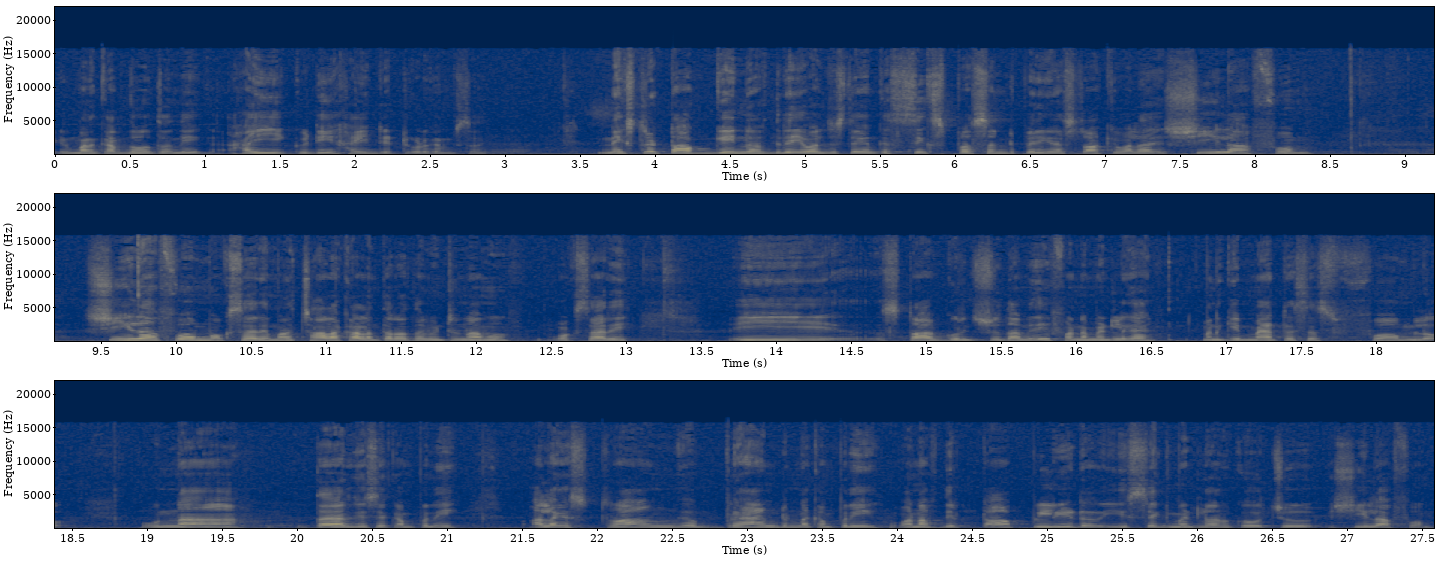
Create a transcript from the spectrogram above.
ఇది మనకు అర్థమవుతుంది హై ఈక్విటీ హై డెట్ కూడా కనిపిస్తుంది. Next top gain of the day ఇవాళ చూస్తే కనుక సిక్స్ పర్సెంట్ పెరిగిన స్టాక్ ఇవాళ షీలా ఫోమ్ షీలా ఫోమ్ ఒకసారి మనం చాలా కాలం తర్వాత వింటున్నాము. ఒకసారి ఈ స్టాక్ గురించి చూద్దాం. ఇది ఫండమెంటల్గా మనకి మ్యాట్రసెస్ ఫోమ్లో ఉన్న తయారు చేసే కంపెనీ అలాగే స్ట్రాంగ్ బ్రాండ్ ఉన్న company one of the top leader ఈ సెగ్మెంట్లో అనుకోవచ్చు షీలా ఫోమ్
